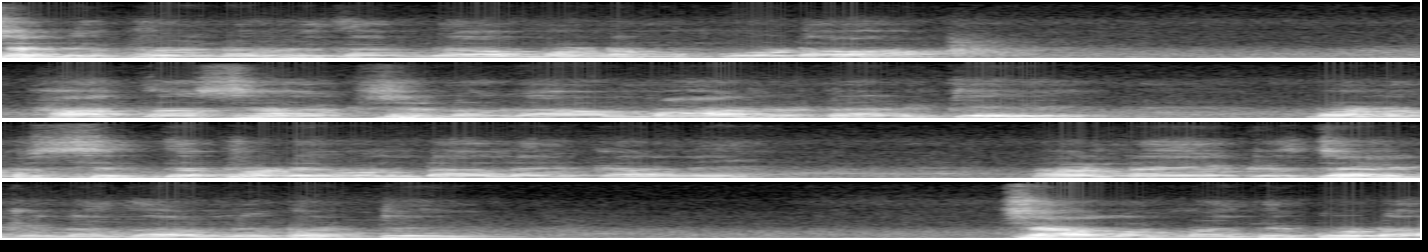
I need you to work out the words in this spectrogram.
చనిపోయిన విధంగా మనం కూడా హతసాక్షులుగా మారడానికి మనం సిద్ధపడి ఉండాలి కానీ అన్నయ్యకు జరిగిన దాన్ని బట్టి చాలామంది కూడా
